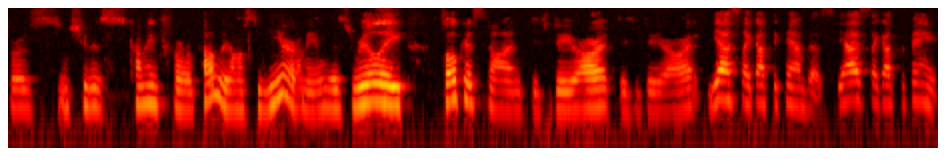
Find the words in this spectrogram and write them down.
was, and she was coming for probably almost a year. I mean, it was really focused on, did you do your art? Did you do your art? Yes, I got the canvas. Yes, I got the paint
